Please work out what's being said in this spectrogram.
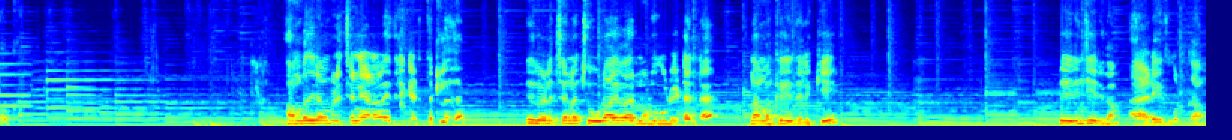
നോക്കാം. അമ്പത് ഗ്രാം വെളിച്ചെണ്ണയാണ് ഇതിലേക്ക് എടുത്തിട്ടുള്ളത്. ഇത് വെളിച്ചെണ്ണ ചൂടായി വരുന്നതോട് കൂടിയിട്ട് തന്നെ നമുക്ക് ഇതിലേക്ക് പെരിഞ്ചീരകം ആഡ് ചെയ്ത് കൊടുക്കാം.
